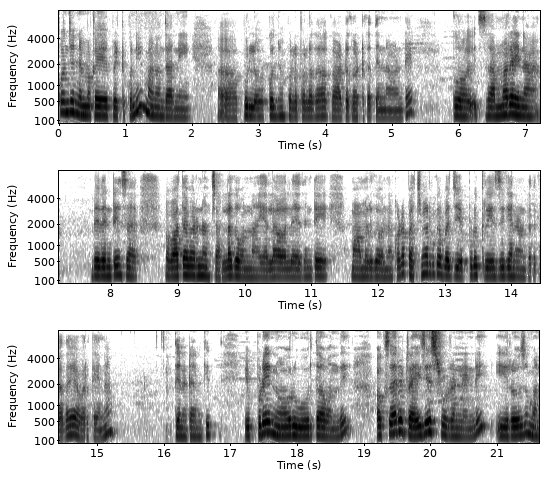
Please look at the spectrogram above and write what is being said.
కొంచెం నిమ్మకాయ పెట్టుకుని మనం దాన్ని పుల్ల కొంచెం పుల్ల పుల్లగా ఘాటు ఘాటుగా తిన్నామంటే సమ్మర్ అయినా లేదంటే స వాతావరణం చల్లగా ఉన్నా ఎలా లేదంటే మామూలుగా ఉన్నా కూడా పచ్చిమిరపకాయ బజ్జీ ఎప్పుడు క్రేజీగానే ఉంటుంది కదా ఎవరికైనా. తినడానికి ఇప్పుడే నోరు ఊరుతూ ఉంది. ఒకసారి ట్రై చేసి చూడండి అండి ఈరోజు మన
